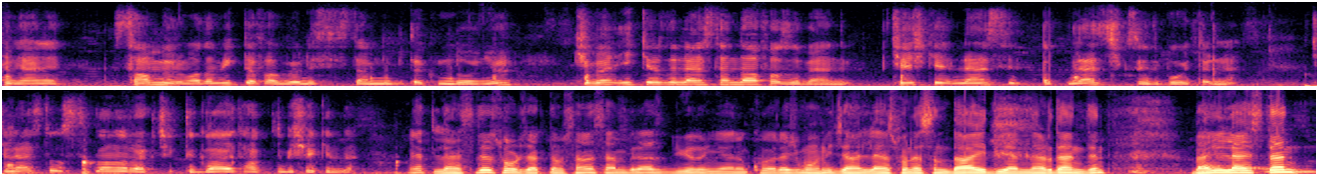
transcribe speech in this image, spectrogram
Yani sanmıyorum adam ilk defa böyle sistemli bir takımda oynuyor. Ki ben ilk yarıda Lens'ten daha fazla beğendim. Keşke Lens, Lens çıksaydı boyutlarına. Ki Lens de ıslıklanarak çıktı gayet haklı bir şekilde. Evet Lens'i de soracaktım sana. Sen biraz diyordun yani Quaresma oynayacağın Lens oynasın daha iyi diyenlerdendin. Ben Lens'ten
